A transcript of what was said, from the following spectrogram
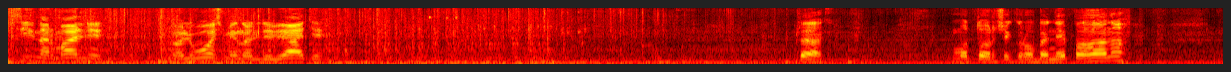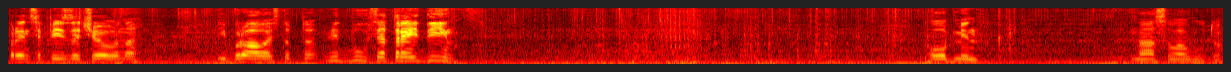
всі нормальні 08, 09. Так. Моторчик робить непогано. В принципі, із-за чого вона і бралась. Тобто відбувся трейдин. Обмін на Славуту.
